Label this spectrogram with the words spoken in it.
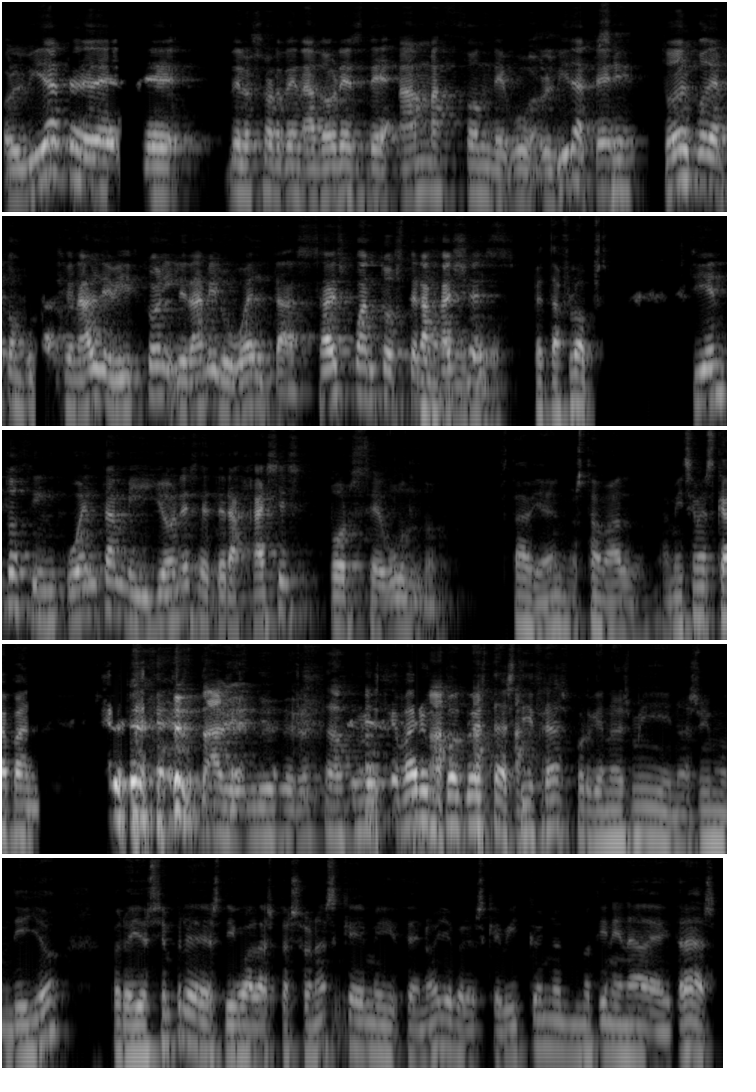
olvídate de, los ordenadores de Amazon, de Google, olvídate. Todo el poder computacional de Bitcoin le da mil vueltas. ¿Sabes cuántos terahashes? petaflops. 150 millones de terahashes por segundo. Está bien, no está mal. A mí se me escapan está bien, dice, está Me escapar un poco estas cifras porque no es, mi, no es mi mundillo, pero yo siempre les digo a las personas que me dicen, oye, pero es que Bitcoin no, tiene nada detrás.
